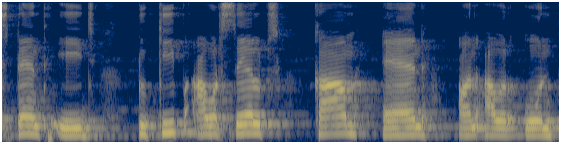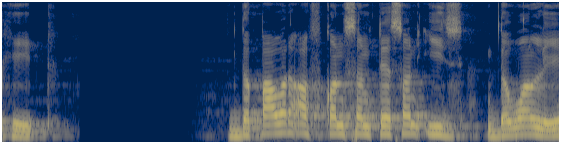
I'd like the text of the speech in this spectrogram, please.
strength is to keep ourselves calm and on our own feet. The power of concentration is the only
